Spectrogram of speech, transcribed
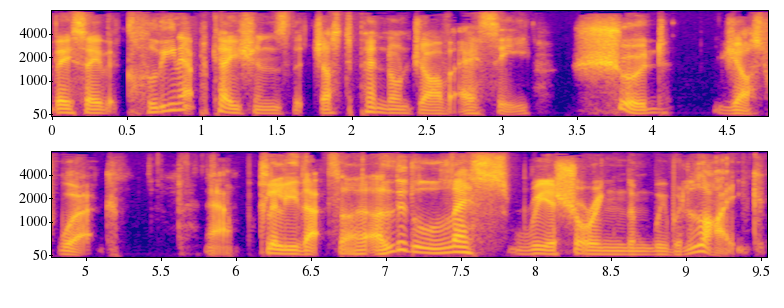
they say that clean applications that just depend on Java SE should just work. Now, clearly that's a, a, little less reassuring than we would like.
